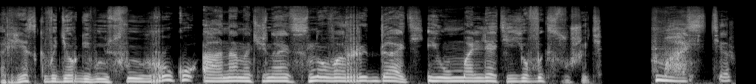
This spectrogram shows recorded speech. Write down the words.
Резко выдергиваю свою руку, а она начинает снова рыдать и умолять ее выслушать. «Мастер,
